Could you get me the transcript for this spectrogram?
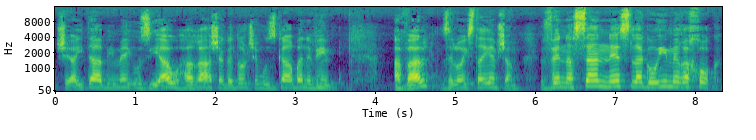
שהייתה בימי עוזיהו, הרעש הגדול שמוזכר בנביאים. אבל זה לא הסתיים שם. ונשא נס לגויים מרחוק,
